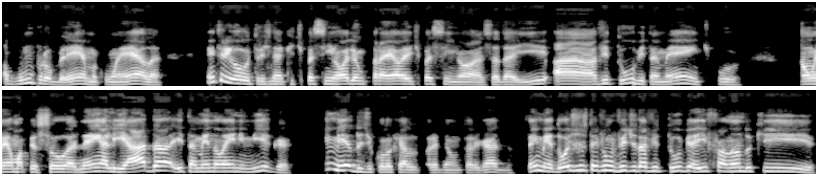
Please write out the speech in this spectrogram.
algum problema com ela, entre outros, né? Que, tipo assim, olham pra ela e, tipo assim, ó, essa daí. A Vitube também, tipo, não é uma pessoa nem aliada e também não é inimiga. Tem medo de colocar ela no paredão, tá ligado? Tem medo. Hoje teve um vídeo da Vitube aí falando que,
